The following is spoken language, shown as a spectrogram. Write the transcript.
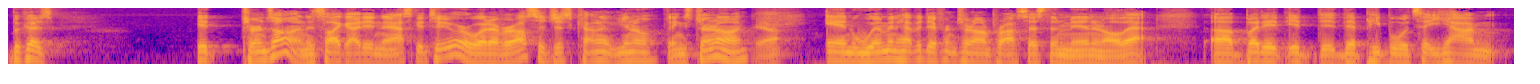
because it turns on. It's like I didn't ask it to or whatever else. It just kind of, you know, things turn on. Yeah. And women have a different turn on process than men and all that. Uh, but it, it, it, that people would say, yeah, I'm,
